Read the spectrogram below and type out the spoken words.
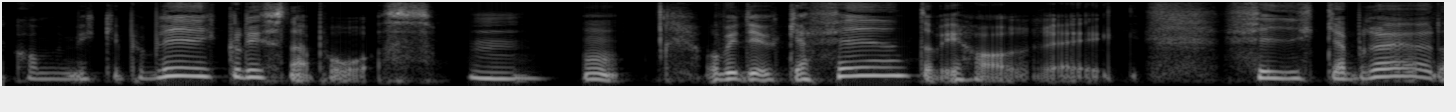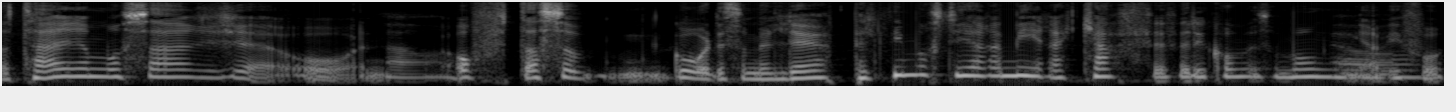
det kommer mycket publik och lyssnar på oss. Mm. Mm. Och vi dukar fint och vi har eh, fikabröd och termosar. Och Ja. ofta så går det som en löpeld. Vi måste göra mera kaffe för det kommer så många. Ja. Vi får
